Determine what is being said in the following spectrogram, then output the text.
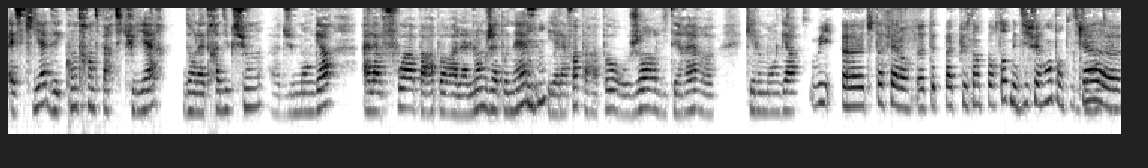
Est-ce qu'il y a des contraintes particulières dans la traduction du manga à la fois par rapport à la langue japonaise mm-hmm. et à la fois par rapport au genre littéraire qui est le manga? Oui, euh, tout à fait. Alors euh, peut-être pas plus importante, mais différente en tout cas. Euh,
